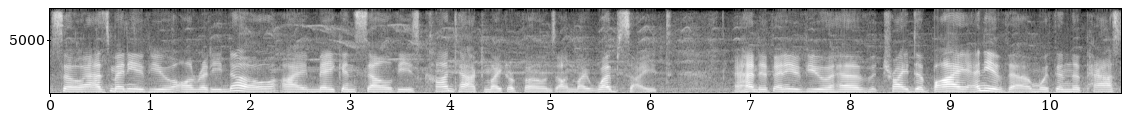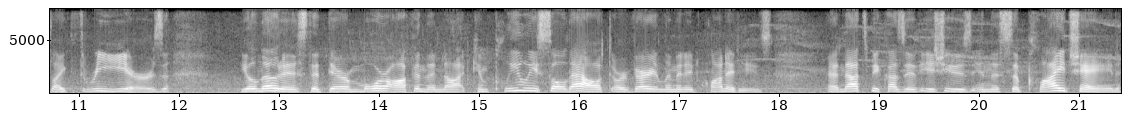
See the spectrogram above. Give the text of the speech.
so as many of you already know, I make and sell these contact microphones on my website. And if any of you have tried to buy any of them within the past like three years, you'll notice that they're more often than not completely sold out or very limited quantities. And that's because of issues in the supply chain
